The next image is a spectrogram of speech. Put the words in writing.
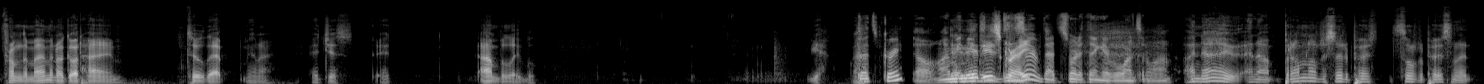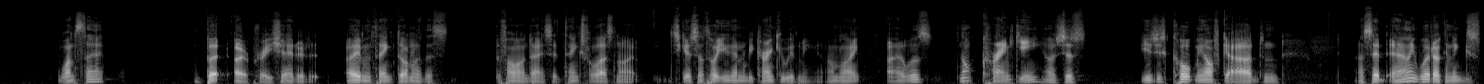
from the moment I got home till that, you know, it just, it, unbelievable. Yeah. That's great though. I mean, it is great. deserve that sort of thing every once in a while. I know, and uh, but I'm not a sort of pers- sort of person that wants that. But I appreciated it. I even thanked Donna this the following day. I said, "Thanks for last night." She goes, "I thought you were going to be cranky with me." I'm like, "I was not cranky. I was just you just caught me off guard." And I said, "The only word I can ex-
